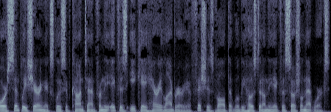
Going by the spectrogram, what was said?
or simply sharing exclusive content from the IGFA's EK Harry Library of Fishes Vault that will be hosted on the IGFA social networks,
